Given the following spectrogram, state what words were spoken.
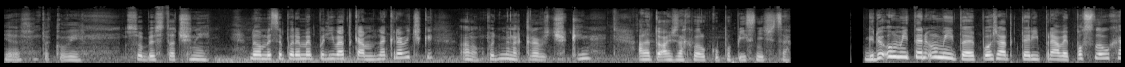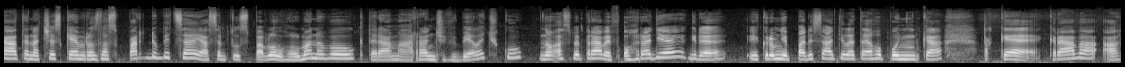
je takový soběstačný. No, my se budeme podívat kam? Na kravičky? Ano, pojďme na kravičky. Ale to až za chvilku po písničce. Kdo umí, ten umí, to je pořad, který právě posloucháte na Českém rozhlasu Pardubice. Já jsem tu s Pavlou Holmanovou, která má ranč v Bělečku. No a jsme právě v Ohradě, kde je kromě 50-letého poníka také kráva a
